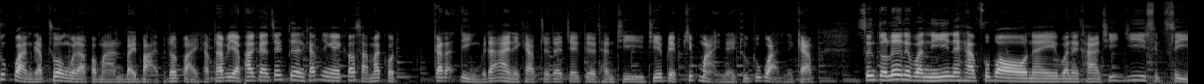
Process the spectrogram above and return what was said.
ทุกๆวันครับช่วงเวลาประมาณบ่ายๆเป็นต้นไปครับถ้าไม่อยากพลาดการแจ้งเตือนครับยังไงก็สามารถกด กระดิ่งไปได้นะครับ จะได้แจ้งเตือนทันทีที่อัปเดตคลิปใหม่ในทุกๆวันนะครับ ซึ่งตัวเลือกในวันนี้นะครับฟุตบอลในวันอังคารที่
